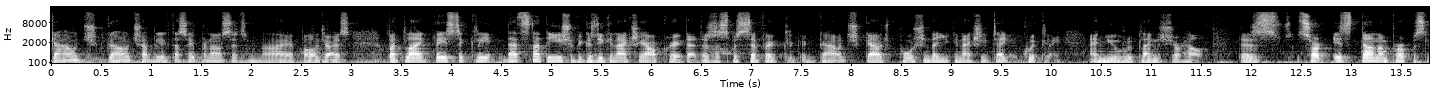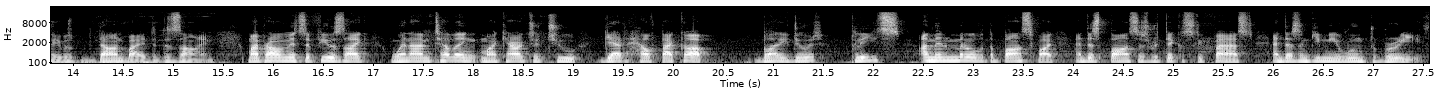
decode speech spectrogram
gouge, gouge, I believe that's how you pronounce it. I apologize, but like basically that's not the issue because you can actually upgrade that. There's a specific gouge, gouge portion that you can actually take quickly, and you replenish your health. There's sort, it's done on purposely. It was done by the design. My problem is it feels like when I'm telling my character to get health back up, bloody do it, please. I'm in the middle of the boss fight, and this boss is ridiculously fast and doesn't give me room to breathe.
